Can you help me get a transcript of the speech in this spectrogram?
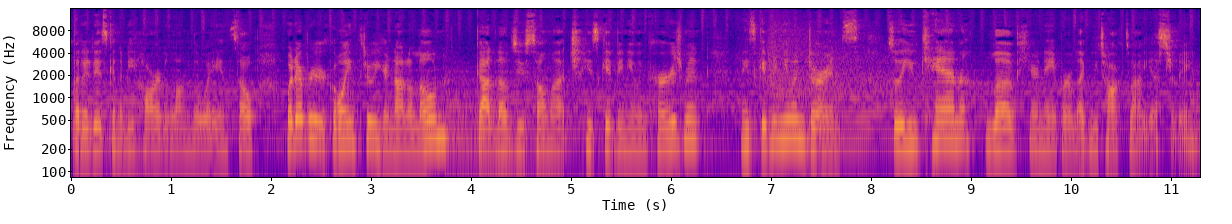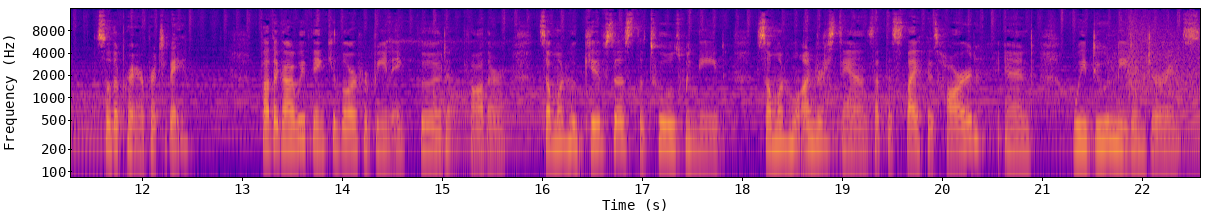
but it is going to be hard along the way. And so, whatever you're going through, you're not alone. God loves you so much. He's giving you encouragement and He's giving you endurance so that you can love your neighbor, like we talked about yesterday. So, the prayer for today. Father God, we thank you, Lord, for being a good father, someone who gives us the tools we need, someone who understands that this life is hard and we do need endurance,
